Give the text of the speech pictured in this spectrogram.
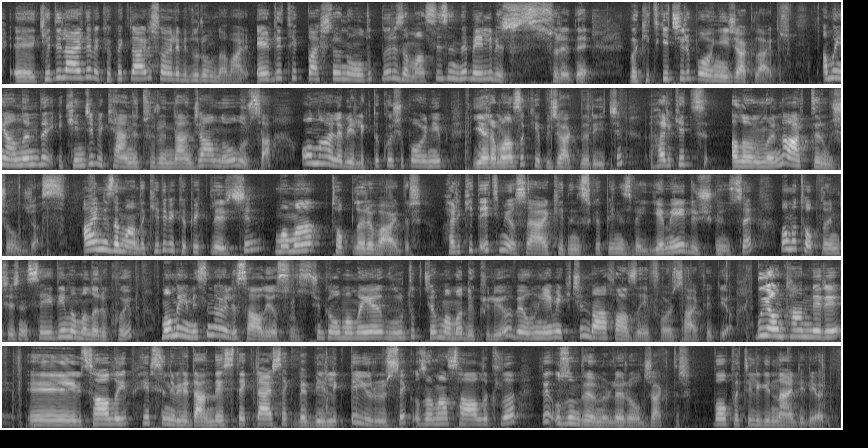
E, kedilerde ve köpeklerde şöyle bir durum da var. Evde tek başlarına oldukları zaman sizinle belli bir sürede vakit geçirip oynayacaklardır. Ama yanlarında ikinci bir kendi türünden canlı olursa onlarla birlikte koşup oynayıp yaramazlık yapacakları için hareket alanlarını arttırmış olacağız. Aynı zamanda kedi ve köpekler için mama topları vardır. Hareket etmiyorsa eğer kediniz, köpeğiniz ve yemeğe düşkünse mama toplarının içerisine sevdiği mamaları koyup mama yemesini öyle sağlıyorsunuz. Çünkü o mamaya vurdukça mama dökülüyor ve onu yemek için daha fazla efor sarf ediyor. Bu yöntemleri e, sağlayıp hepsini birden desteklersek ve birlikte yürürsek o zaman sağlıklı ve uzun bir ömürleri olacaktır. Bol patili günler diliyorum.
